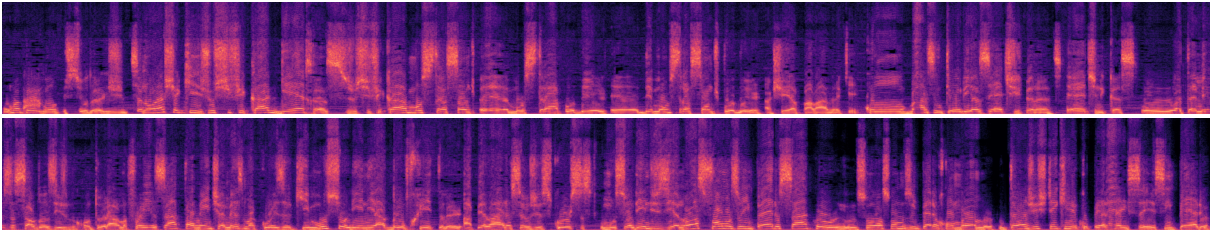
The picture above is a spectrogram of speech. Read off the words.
Uma pergunta, Studart. Hum. Você não acha que justificar guerras, justificar mostração de, é, mostrar poder, é, demonstração de poder, achei a palavra aqui, com base em teorias étnicas, étnicas ou até mesmo saudosismo cultural, não foi exatamente a mesma coisa que Mussolini e Adolf Hitler apelaram seus discursos? O Mussolini dizia: Nós fomos o Império Sacro, nós fomos o Império Romano, então a gente tem que recuperar esse, esse império.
